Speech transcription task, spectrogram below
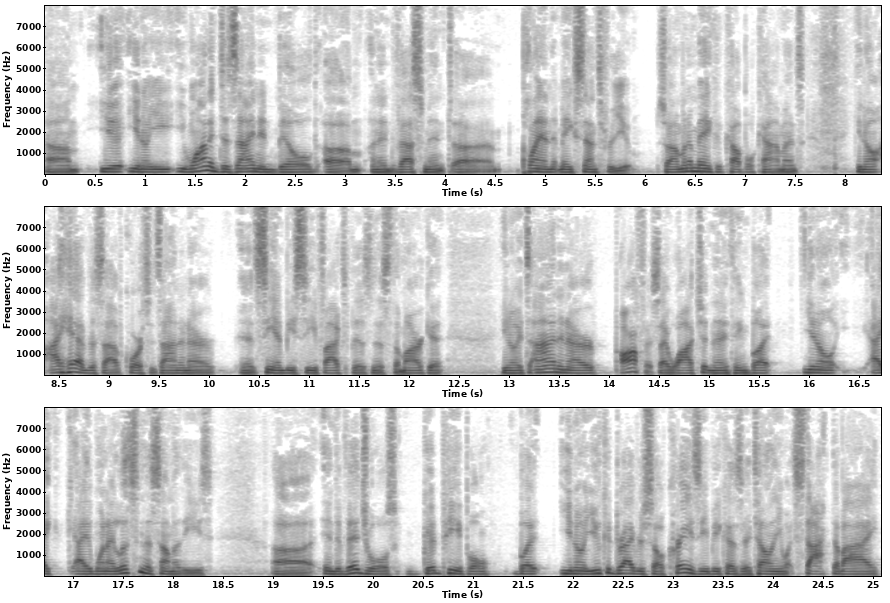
Um, you you know, you, you want to design and build um, an investment uh, plan that makes sense for you. So I'm going to make a couple comments. You know, I have this. Of course, it's on in our CNBC, Fox Business, the market. You know, it's on in our office. I watch it and anything, but you know, I, I when I listen to some of these uh, individuals, good people, but you know, you could drive yourself crazy because they're telling you what stock to buy,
